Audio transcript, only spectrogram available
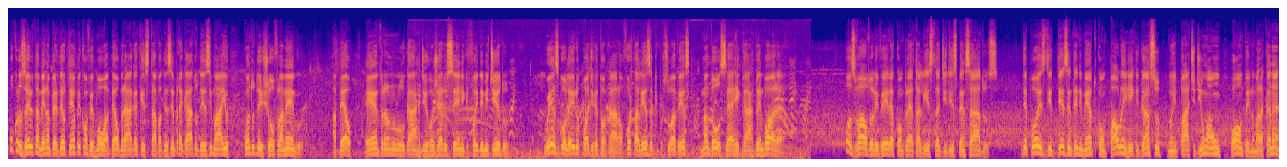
O Cruzeiro também não perdeu tempo e confirmou Abel Braga, que estava desempregado desde maio, quando deixou o Flamengo. Abel entra no lugar de Rogério Ceni, que foi demitido. O ex-goleiro pode retornar ao Fortaleza, que por sua vez mandou Zé Ricardo embora. Oswaldo Oliveira completa a lista de dispensados. Depois de desentendimento com Paulo Henrique Ganso, no empate de 1 a 1 ontem no Maracanã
